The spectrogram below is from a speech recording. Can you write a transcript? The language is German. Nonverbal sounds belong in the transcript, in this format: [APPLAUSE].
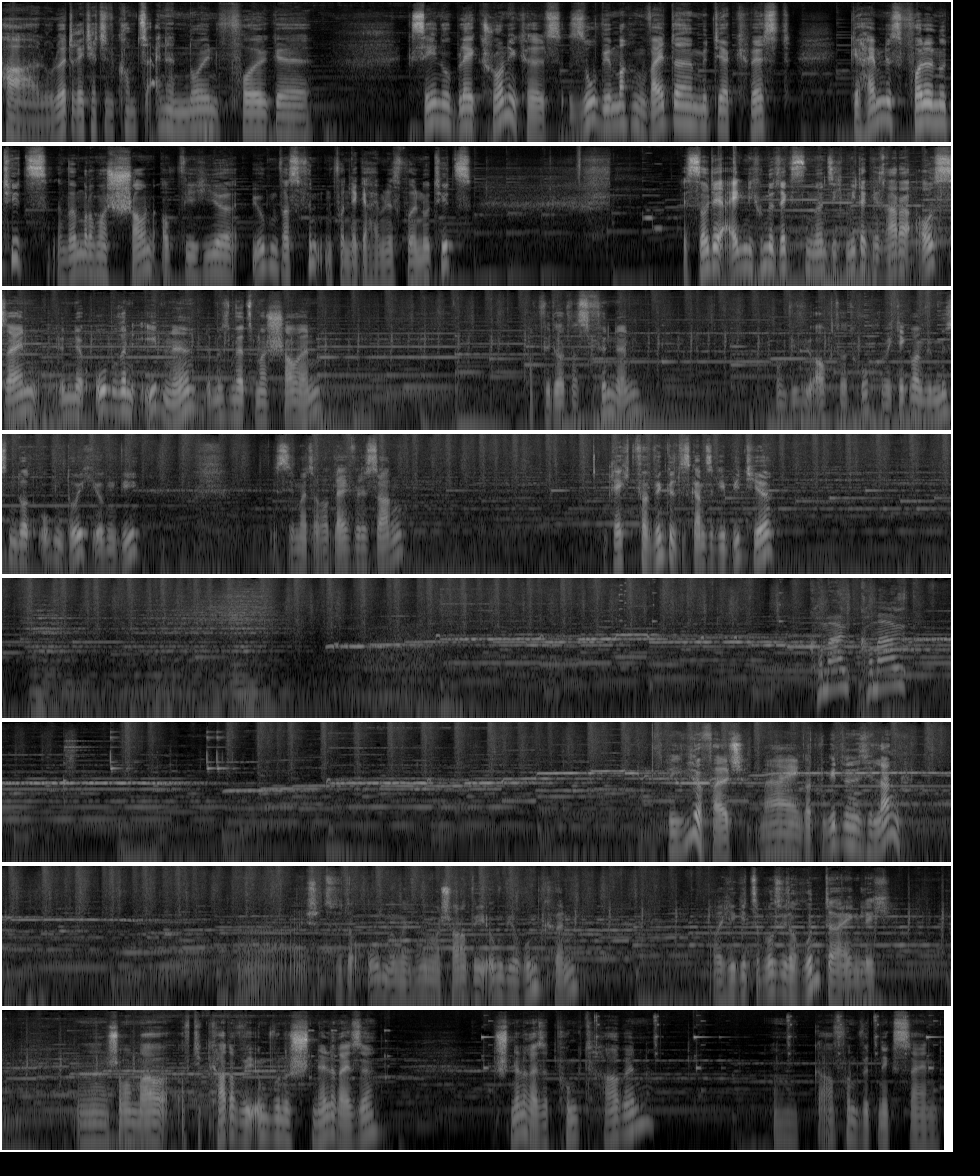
Hallo Leute, recht herzlich willkommen zu einer neuen Folge Xenoblade Chronicles. So, wir machen weiter mit der Quest Geheimnisvolle Notiz. Dann wollen wir doch mal schauen, ob wir hier irgendwas finden von der geheimnisvollen Notiz. Es sollte eigentlich 196 Meter geradeaus sein in der oberen Ebene. Da müssen wir jetzt mal schauen, ob wir dort was finden. Und wie wir auch dort hochkommen. Ich denke mal, wir müssen dort oben durch irgendwie. Das sehen wir jetzt aber gleich, würde ich sagen. Recht verwinkelt das ganze Gebiet hier. Come out, come out. Bin ich wieder falsch. Mein Gott, wo geht denn das hier lang? Ah, ich schätze, da oben irgendwie. Müssen mal schauen, ob wir irgendwie rum können. Aber hier geht es ja bloß wieder runter eigentlich. Äh, schauen wir mal auf die Karte, ob wir irgendwo eine Schnellreise, Schnellreisepunkt haben. Äh, davon wird nichts sein.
